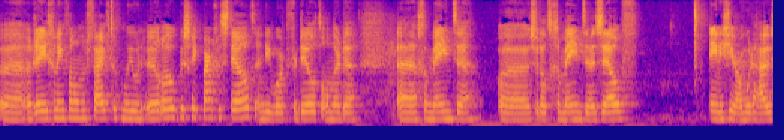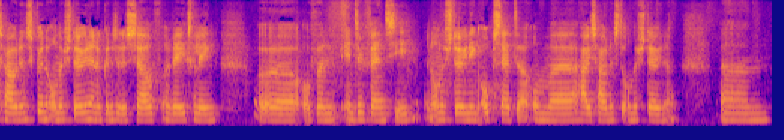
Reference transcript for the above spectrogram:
uh, een regeling van 150 miljoen euro beschikbaar gesteld. En die wordt verdeeld onder de uh, gemeente, uh, zodat gemeenten zelf energiearmoede huishoudens kunnen ondersteunen. En dan kunnen ze dus zelf een regeling of een interventie, een ondersteuning opzetten om huishoudens te ondersteunen. Um,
